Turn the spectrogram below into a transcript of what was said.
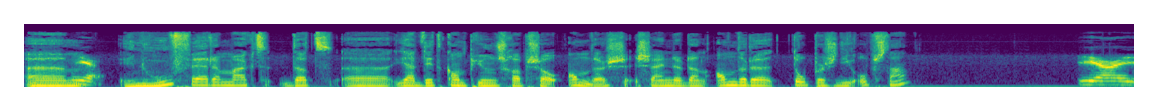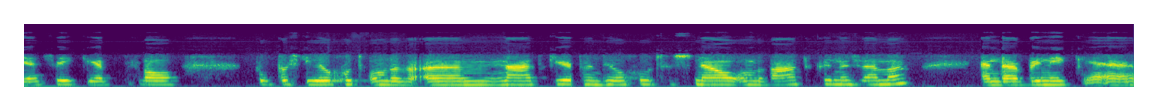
Um, ja. In hoeverre maakt dat, uh, ja, dit kampioenschap zo anders? Zijn er dan andere toppers die opstaan? Ja, ja zeker. Je hebt vooral toppers die heel goed onder, um, na het keerpunt heel goed snel onder water kunnen zwemmen. En daar ben ik eh,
